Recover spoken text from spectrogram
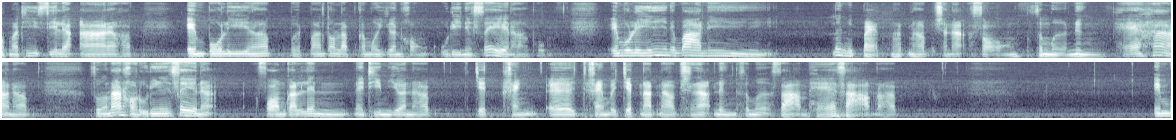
ดมาที่ซีเรียอานะครับ เอมโปลีนะครับ เปิดบ้านต้อนรับการมาเยือนของอูดิเนเซ่นะครับผม เอมโปลีนี่ในบ้านนี่เล่นไป8นัดนะครับ ชนะ 2 เสมอ 1 แพ้ 5 นะครับ ส่วนทางด้านของอูดิเนเซ่เนี่ย ฟอร์มการเล่นในทีมเยือนนะครับ 7 แข่ง เออแข่งไป 7 นัดนะครับ ชนะ 1 เสมอ 3 แพ้ 3 นะครับ เอมโบ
